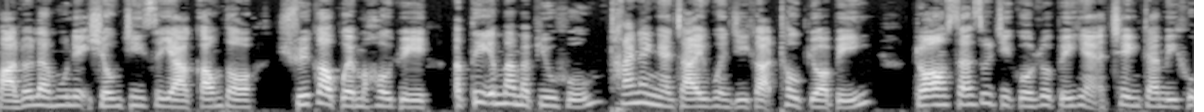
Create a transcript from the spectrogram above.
မှာလွတ်လပ်မှုနဲ့ယုံကြည်စရာကောင်းသောရွေးကောက်ပွဲမဟုတ်၍အတိအမှတ်မပြုဟုထိုင်းနိုင်ငံသားရေးဝန်ကြီးကထုတ်ပြောပြီးဒေါအောင်ဆန်းစုကြည်ကိုလွှတ်ပေးရန်အချိန်တန်ပြီဟု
